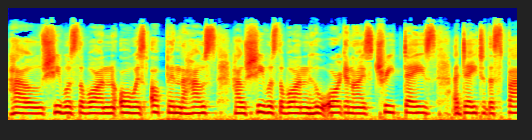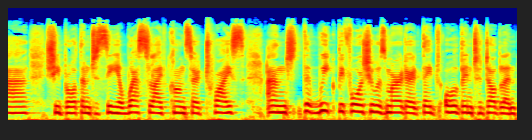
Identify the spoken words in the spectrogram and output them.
how she was the one always up in the house, how she was the one who organised treat days, a day to the spa. She brought them to see a Westlife concert twice. And the week before she was murdered, they'd all been to Dublin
